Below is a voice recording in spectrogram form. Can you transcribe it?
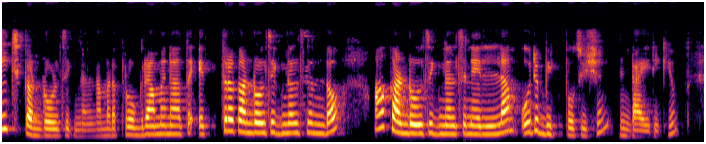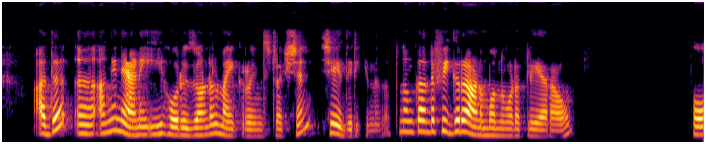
each control signal നമ്മുടെ പ്രോഗ്രാമിനകത്ത് എത്ര കൺട്രോൾ സിഗ്നൽസ് ഉണ്ടോ ആ കൺട്രോൾ സിഗ്നൽസിനെല്ലാം ഒരു ബിറ്റ് പൊസിഷൻ ഉണ്ടായിരിക്കും. അത് അങ്ങനെയാണ് ഈ ഹൊറിസോണ്ടൽ മൈക്രോ ഇൻസ്ട്രക്ഷൻ ചെയ്തിരിക്കുന്നത്. അപ്പോൾ നമുക്ക് അതിന്റെ ഫിഗർ കാണുമ്പോൾ ഒന്നും കൂടെ ക്ലിയർ ആവും. അപ്പോൾ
